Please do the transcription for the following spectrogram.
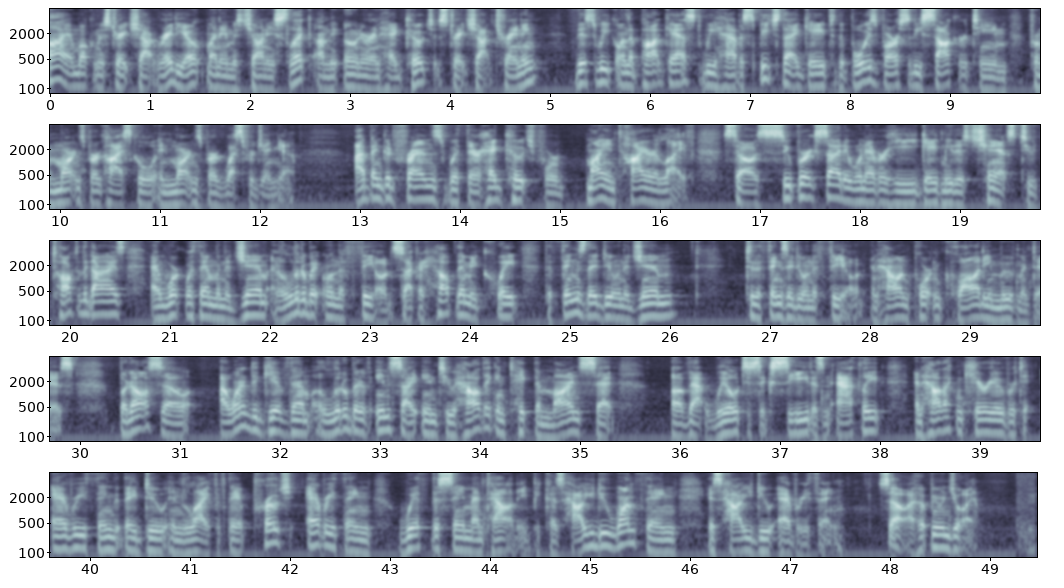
Hi, and welcome to Straight Shot Radio. My name is Johnny Slick. I'm the owner and head coach at Straight Shot Training. This week on the podcast, we have a speech that I gave to the boys varsity soccer team from Martinsburg High School in Martinsburg, West Virginia. I've been good friends with their head coach for my entire life, so I was super excited whenever he gave me this chance to talk to the guys and work with them in the gym and a little bit on the field so I could help them equate the things they do in the gym to the things they do in the field and how important quality movement is. But also, I wanted to give them a little bit of insight into how they can take the mindset of that will to succeed as an athlete and how that can carry over to everything that they do in life if they approach everything with the same mentality because how you do one thing is how you do everything. So, I hope you enjoy.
